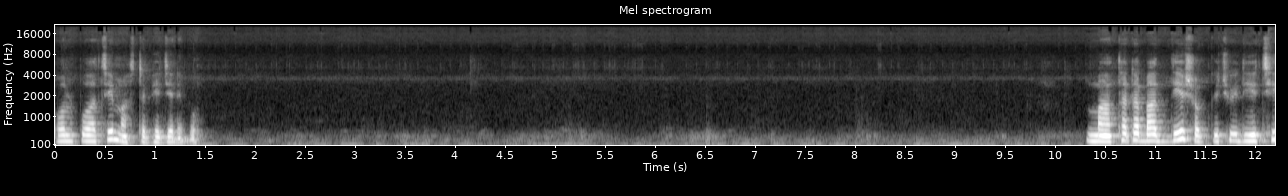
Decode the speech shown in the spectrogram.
অল্প আছে, মাছটা ভেজে নেব। মাথাটা বাদ দিয়ে সব কিছুই দিয়েছি।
